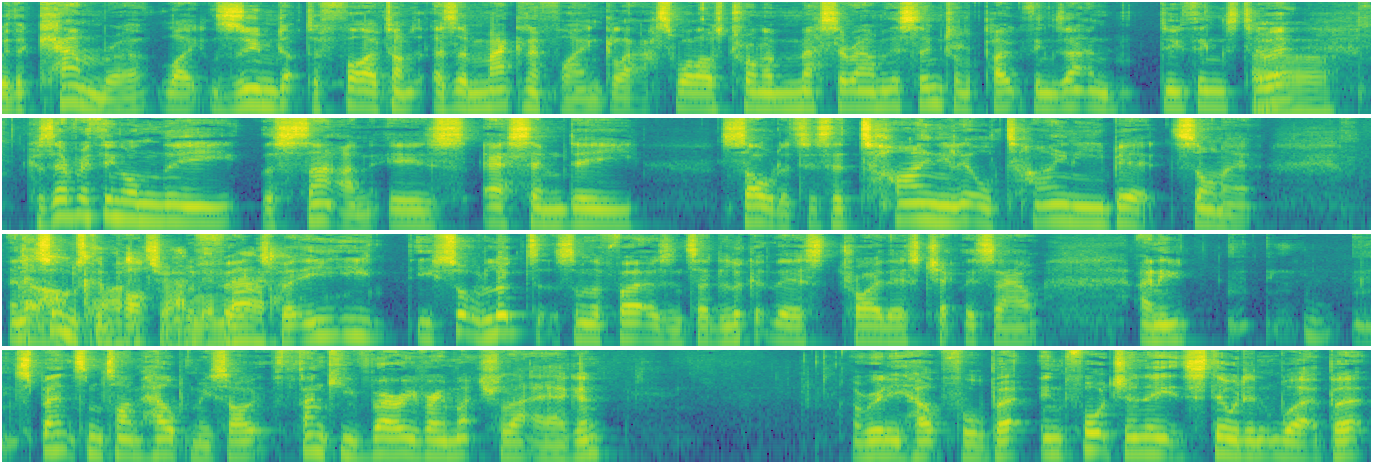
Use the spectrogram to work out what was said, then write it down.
with a camera like zoomed up to five times as a magnifying glass while I was trying to mess around with this thing, trying to poke things out and do things to Oh. it. Because everything on the the Saturn is SMD soldered, so it's a tiny little tiny bits on it. And it's Oh, almost God, impossible to fix. mad. But he, he he sort of looked at some of the photos and said, "Look at this, try this, check this out," and he spent some time helping me. So thank you very very much for that, Ergen. Really helpful. But unfortunately, it still didn't work. But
